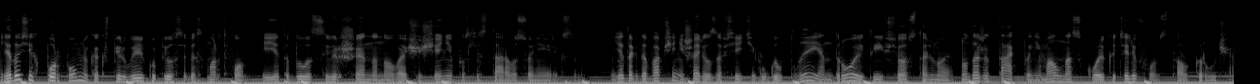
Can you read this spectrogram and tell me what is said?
Я до сих пор помню, как впервые купил себе смартфон, и это было совершенно новое ощущение после старого Sony Ericsson. Я тогда вообще не шарил за все эти Google Play, Android и все остальное, но даже так понимал, насколько телефон стал круче.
